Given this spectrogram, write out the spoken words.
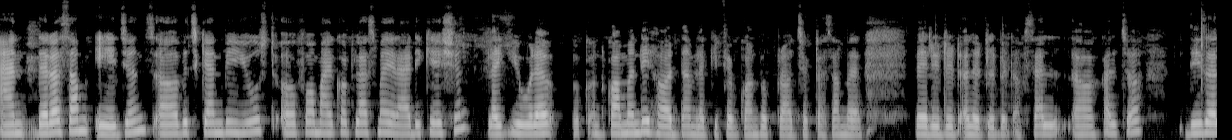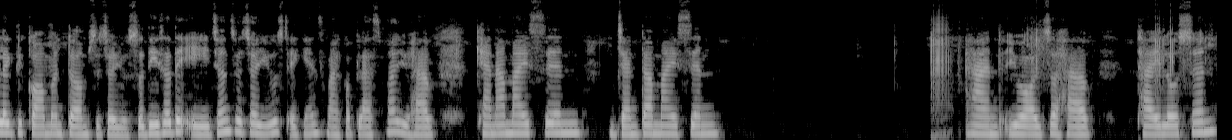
And there are some agents uh, which can be used uh, for mycoplasma eradication. Like you would have commonly heard them like if you've gone for project or somewhere where you did a little bit of cell uh, culture these are like the common terms which are used. So these are the agents which are used against mycoplasma. You have kanamycin gentamicin and you also have tylosin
